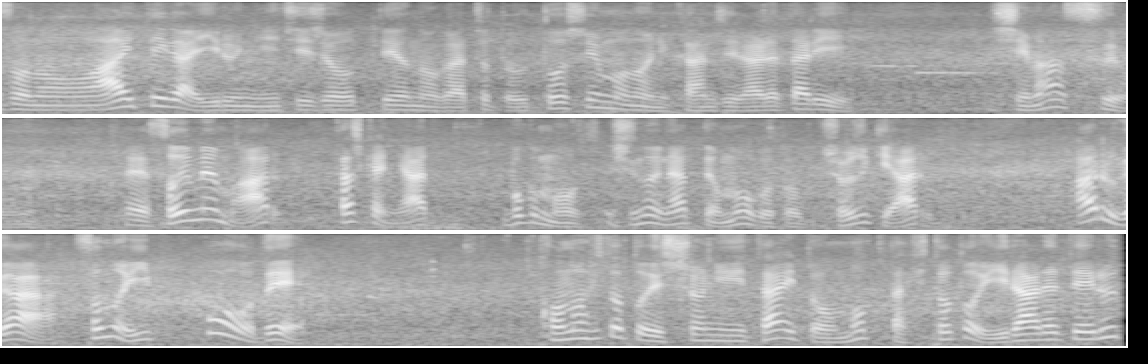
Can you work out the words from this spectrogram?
その相手がいる日常っていうのがちょっと鬱陶しいものに感じられたりしますよね。でそういう面もある。確かにある。僕もしんどいなって思うこと正直あるあるがその一方でこの人と一緒にいたいと思った人といられてるっ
